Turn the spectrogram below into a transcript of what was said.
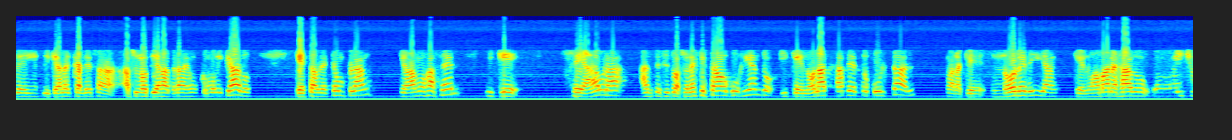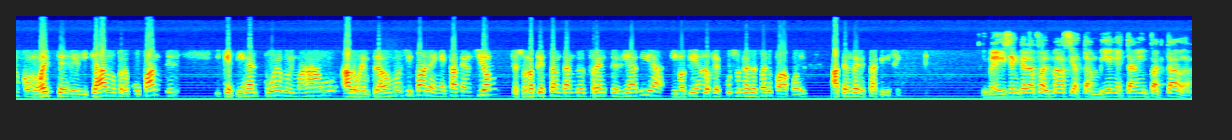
le, indiqué a la alcaldesa hace unos días atrás en un comunicado, que establezca un plan que vamos a hacer y que se abra ante situaciones que están ocurriendo y que no la trate de ocultar para que no le digan que no ha manejado un hecho como este, delicado, preocupante, y que tiene al pueblo y más aún a los empleados municipales en esta atención, que son los que están dando el frente día a día y no tienen los recursos necesarios para poder atender esta crisis. Y me dicen que las farmacias también están impactadas.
